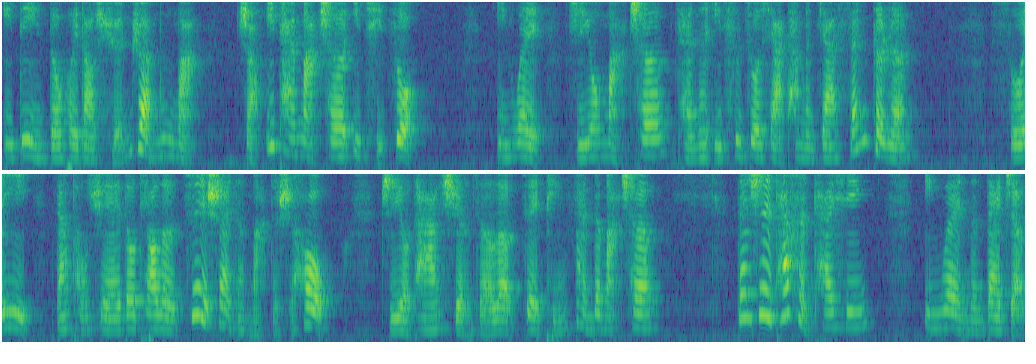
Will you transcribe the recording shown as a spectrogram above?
一定都会到旋转木马。找一台马车一起坐，因为只有马车才能一次坐下他们家三个人。所以，当同学都挑了最帅的马的时候，只有他选择了最平凡的马车。但是他很开心，因为能带着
